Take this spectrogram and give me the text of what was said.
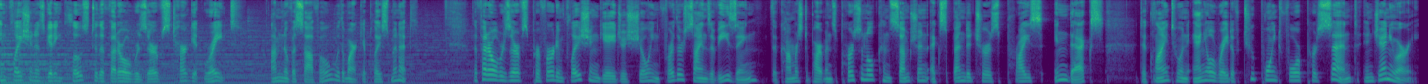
Inflation is getting close to the Federal Reserve's target rate. I'm Nova Safo with a Marketplace Minute. The Federal Reserve's preferred inflation gauge is showing further signs of easing. The Commerce Department's Personal Consumption Expenditures Price Index declined to an annual rate of 2.4% in January.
